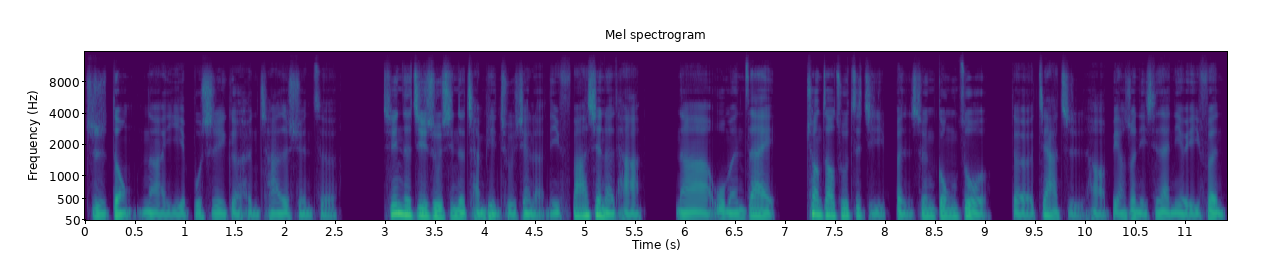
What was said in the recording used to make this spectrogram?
制动，那也不是一个很差的选择。新的技术、新的产品出现了，你发现了它，那我们在创造出自己本身工作的价值，哈，比方说你现在你有一份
